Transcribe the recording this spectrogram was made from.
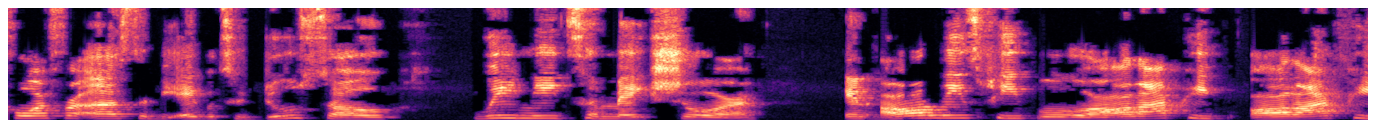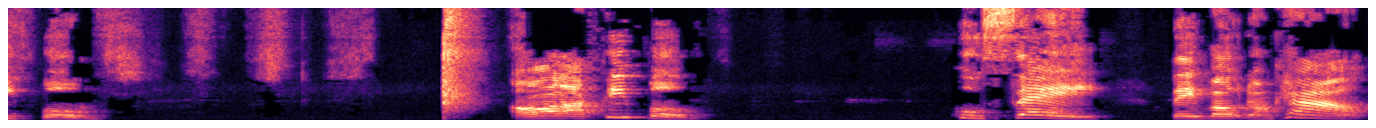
for for us to be able to do so, we need to make sure and mm-hmm. all these people, all our people, all our people, all our people who say they vote don't count,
